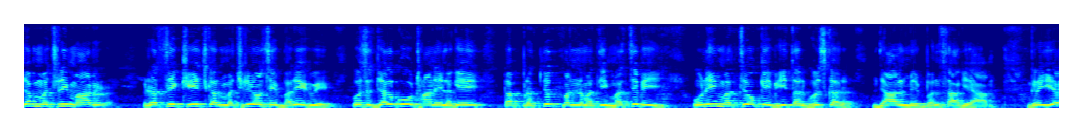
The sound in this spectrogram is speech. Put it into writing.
जब मछली मार रस्सी खींचकर मछलियों से भरे हुए उस जल को उठाने लगे, तब प्रत्युत्पन्नमती मत्स्य भी उन्हीं मत्स्यों के भीतर घुसकर जाल में बंसा गया। गृह्य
